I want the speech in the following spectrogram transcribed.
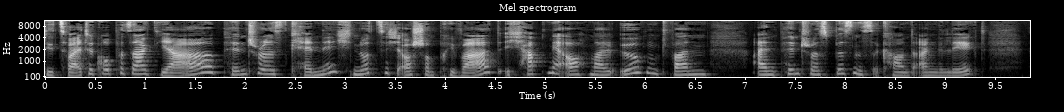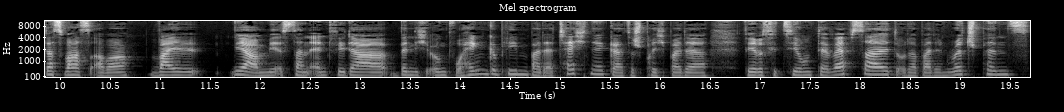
Die zweite Gruppe sagt, ja, Pinterest kenne ich, nutze ich auch schon privat. Ich habe mir auch mal irgendwann einen Pinterest Business Account angelegt. Das war's aber, weil ja, mir ist dann entweder bin ich irgendwo hängen geblieben bei der Technik, also sprich bei der Verifizierung der Website oder bei den Rich Pins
